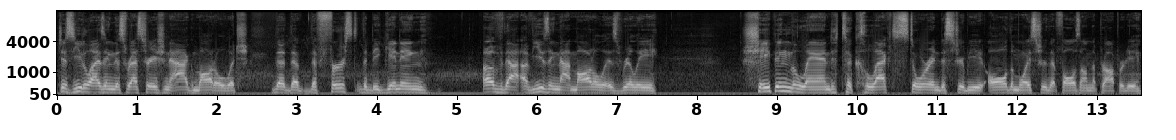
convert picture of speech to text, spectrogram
just utilizing this restoration ag model, which the, the, the first, the beginning of that, of using that model is really shaping the land to collect, store, and distribute all the moisture that falls on the property.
